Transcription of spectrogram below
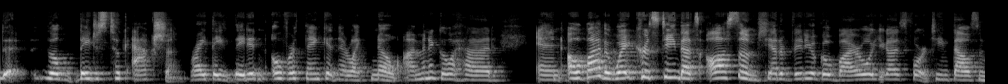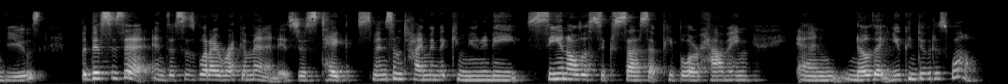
The, they just took action, right? They they didn't overthink it, and they're like, "No, I'm going to go ahead and oh, by the way, Christine, that's awesome. She had a video go viral. You guys, fourteen thousand views. But this is it, and this is what I recommend: is just take spend some time in the community, seeing all the success that people are having, and know that you can do it as well.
